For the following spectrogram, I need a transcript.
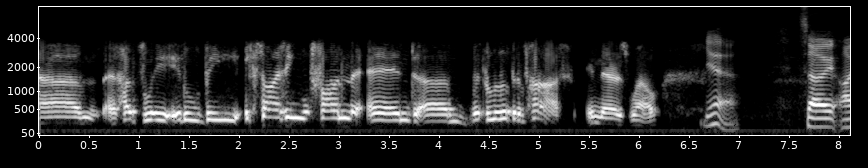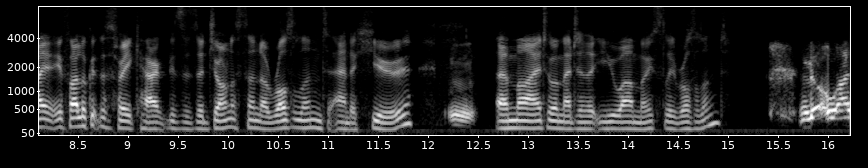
um, and hopefully it'll be exciting, fun, and um, with a little bit of heart in there as well. Yeah. So I if I look at the three characters, there's a Jonathan, a Rosalind, and a Hugh. Mm. Am I to imagine that you are mostly Rosalind? No, I,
